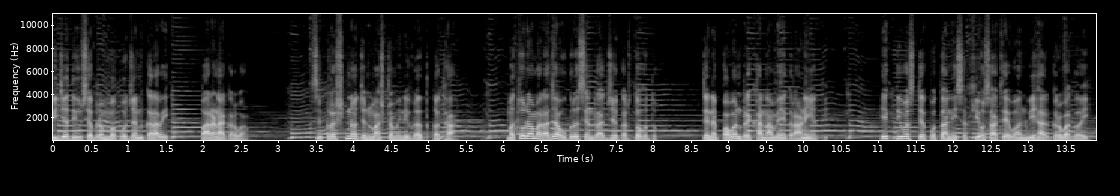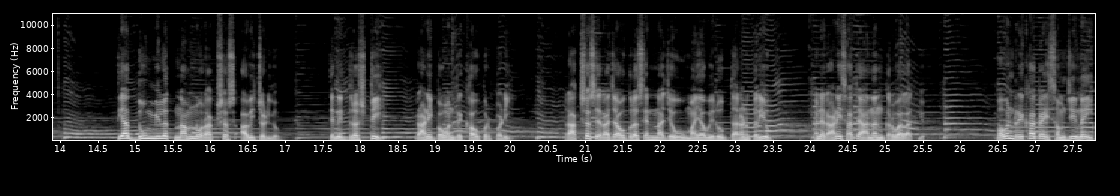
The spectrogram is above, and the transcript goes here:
બીજે દિવસે બ્રહ્મ ભોજન કરાવી, પારણા કરવા. શ્રી કૃષ્ણ જન્માષ્ટમીની વ્રત કથા. મથુરામાં રાજા ઉગ્રસેન રાજ્ય કરતો હતો. તેને પવનરેખા નામે એક રાણી હતી. એક દિવસ તે પોતાની સખીઓ સાથે વન વિહાર કરવા ગઈ. ત્યાં દુમિલક નામનો રાક્ષસ આવી ચડ્યો. તેની દ્રષ્ટિ રાણી પવન રેખા ઉપર પડી. રાક્ષસે રાજા ઉગ્રસેનના જેવું માયાવી રૂપ ધારણ કર્યું અને રાણી સાથે આનંદ કરવા લાગ્યો. પવન રેખા કંઈ સમજી નહીં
